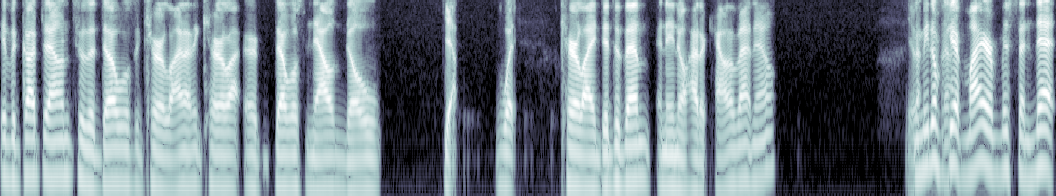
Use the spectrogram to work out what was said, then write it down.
if it got down to the Devils and Carolina, I think Carolina or Devils now know. Yeah. What Carolina did to them, and they know how to counter that now. I mean, don't forget Meier missed the net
